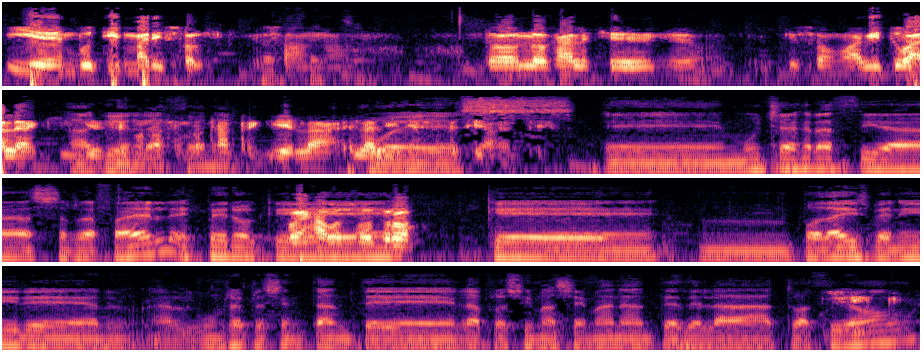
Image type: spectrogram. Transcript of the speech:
y en Butín Marisol, que son dos locales que, son habituales aquí, Aquí que en la zona. aquí en la, en la línea, efectivamente. Pues eh, muchas gracias, Rafael. Espero que Pues a vosotros. que mm, podáis venir eh, algún representante la próxima semana antes de la actuación.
